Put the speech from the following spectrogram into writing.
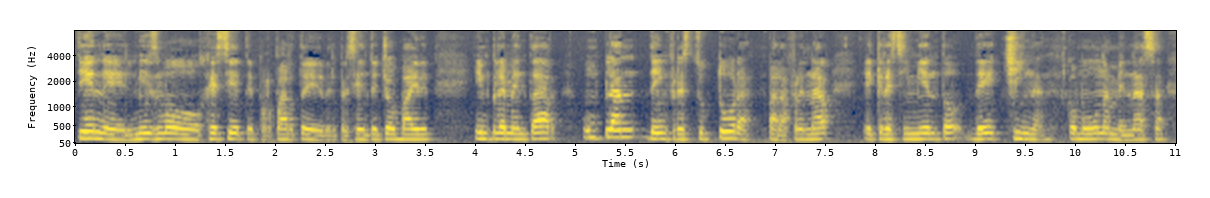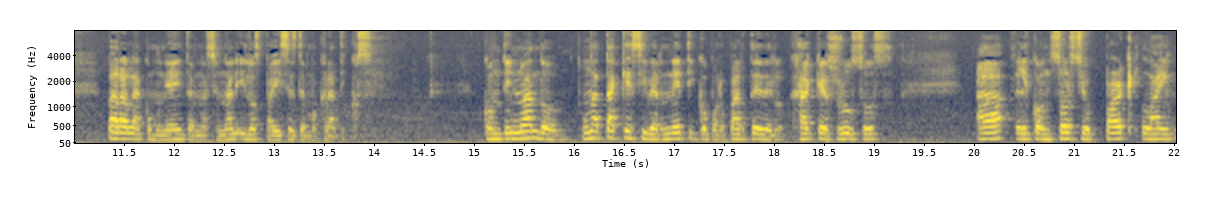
tiene el mismo G7 por parte del presidente Joe Biden implementar un plan de infraestructura para frenar el crecimiento de China como una amenaza para la comunidad internacional y los países democráticos. Continuando, un ataque cibernético por parte de los hackers rusos a el consorcio Parkline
